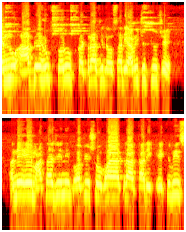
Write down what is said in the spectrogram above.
એમનું આબેહૂબ સ્વરૂપ કટરાથી નવસારી આવી ચૂક્યું છે અને એ માતાજીની ભવ્ય શોભાયાત્રા તારીખ એકવીસ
